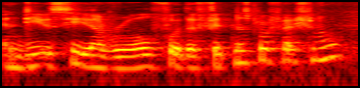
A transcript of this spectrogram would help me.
And do you see a role for the fitness professional?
